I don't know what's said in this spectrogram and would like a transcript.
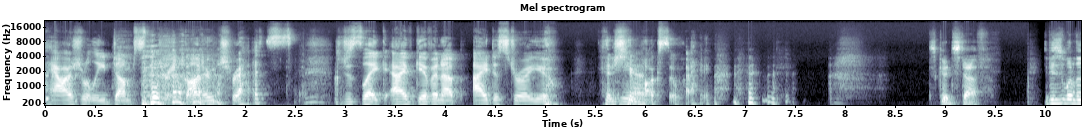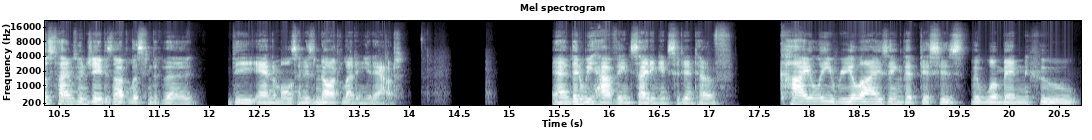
casually dumps the drink on her dress. Just like, I've given up. I destroy you. And she Yeah. walks away. It's good stuff. This is one of those times when Jay does not listen to the the animals and is not letting it out. And then we have the inciting incident of Kylie realizing that this is the woman who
